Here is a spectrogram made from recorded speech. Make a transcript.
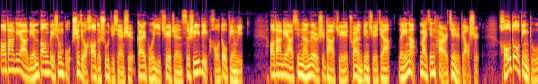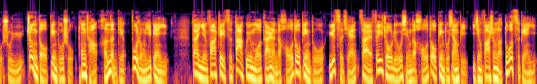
澳大利亚联邦卫生部十九号的数据显示，该国已确诊四十一例猴痘病例。澳大利亚新南威尔士大学传染病学家雷纳麦金泰尔近日表示，猴痘病毒属于正痘病毒属，通常很稳定，不容易变异。但引发这次大规模感染的猴痘病毒，与此前在非洲流行的猴痘病毒相比，已经发生了多次变异。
